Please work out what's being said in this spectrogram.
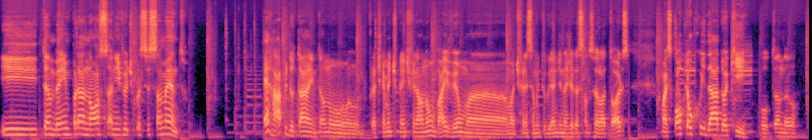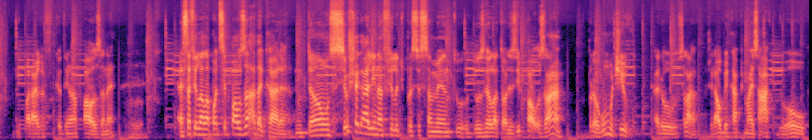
E também para nós a nível de processamento. É rápido, tá? Então, no, praticamente o cliente final não vai ver uma, uma diferença muito grande na geração dos relatórios. Mas qual que é o cuidado aqui? Voltando no parágrafo que eu dei uma pausa, né? Uhum. Essa fila ela pode ser pausada, cara. Então, se eu chegar ali na fila de processamento dos relatórios e pausar, por algum motivo, quero, sei lá, gerar o backup mais rápido, ou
